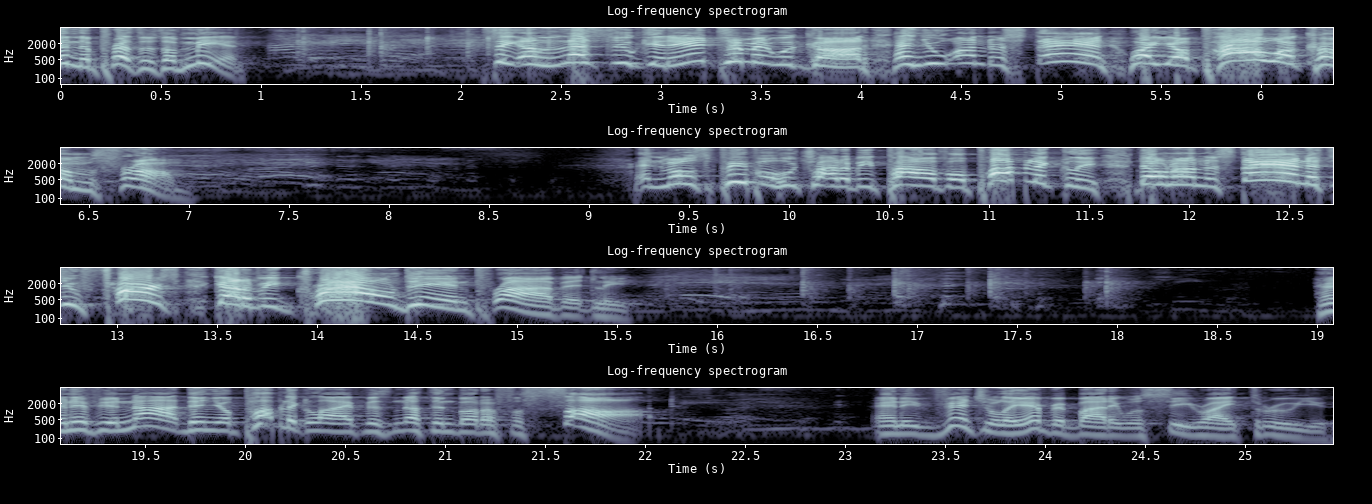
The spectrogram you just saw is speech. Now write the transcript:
in the presence of men. See, unless you get intimate with God and you understand where your power comes from. And most people who try to be powerful publicly don't understand that you first got to be ground in privately. And if you're not, then your public life is nothing but a facade. And eventually everybody will see right through you.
